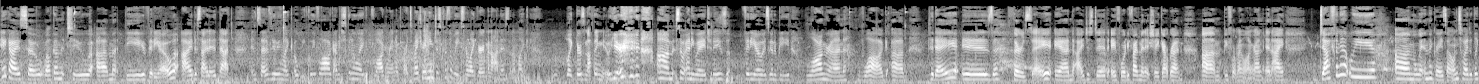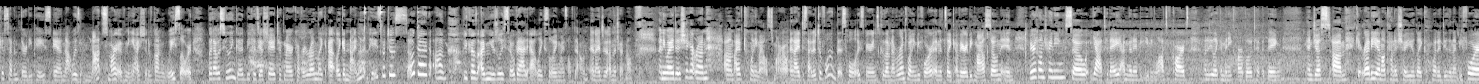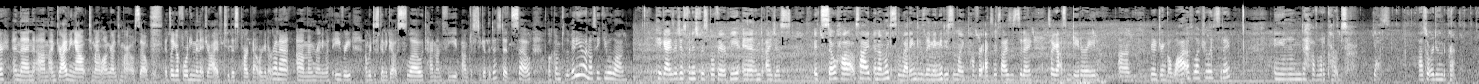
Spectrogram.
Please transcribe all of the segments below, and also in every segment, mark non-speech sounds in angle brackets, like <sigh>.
Hey guys, so welcome to um, the video. I decided that instead of doing like a weekly vlog, I'm just gonna like vlog random parts of my training just because the weeks were like very monotonous and I'm like, like there's nothing new here. <laughs> um, so anyway, today's video is gonna be long run vlog. Um, today is Thursday and I just did a 45 minute shakeout run um, before my long run and I definitely um, went in the gray zone. So I did like a 730 pace and that was not smart of me. I should have gone way slower, but I was feeling good because yesterday I took my recovery run like at like a nine minute pace, which is so good um, because I'm usually so bad at like slowing myself down and I did it on the treadmill. Anyway, I did a shakeout run. Um, I have 20 miles tomorrow and I decided to vlog this whole experience because I've never run 20 before and it's like a very big milestone in marathon training. So yeah, today I'm gonna be eating lots of carbs. I'm gonna do like a mini carb load type of thing and just um, get ready and I'll kind of show you like what I do the night before and then um, I'm driving out to my long run tomorrow. So it's like a 40 minute drive to this park that we're gonna run at. Um, I'm running with Avery and we're just gonna go slow time on feet um, just to get the distance. So welcome to the video and I'll take you along. Hey guys I just finished physical therapy and I just it's so hot outside and I'm like sweating because they made me do some like tougher exercises today. So I got some Gatorade. Um, we're gonna drink a lot of electrolytes today and have a lot of carbs. Yes, that's what we're doing to prep.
